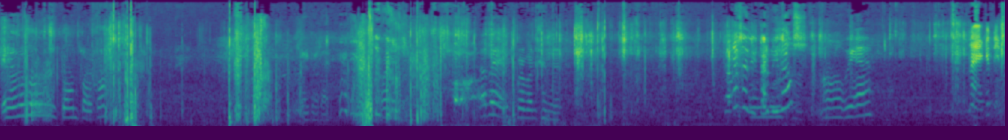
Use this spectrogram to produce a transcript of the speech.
Que no nos vamos a quedar para acá. A ver, prepárense. ¿Sabes editar videos? Muy bien. Nah, ¿qué tengo?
